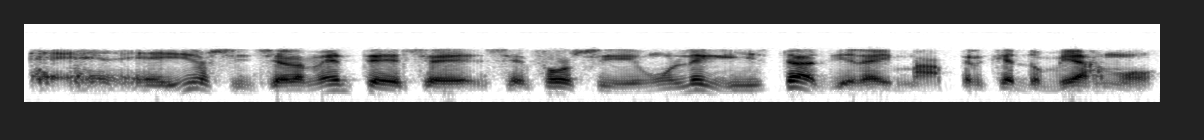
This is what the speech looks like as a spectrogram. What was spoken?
E io sinceramente se, se fossi un leghista direi ma perché dobbiamo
